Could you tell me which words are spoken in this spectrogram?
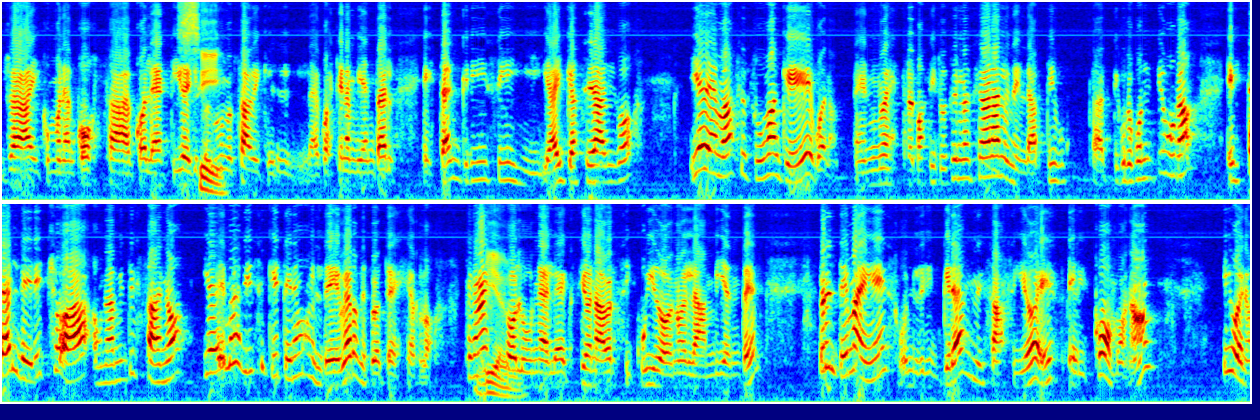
ya hay como una cosa colectiva y que todo el mundo sabe que la cuestión ambiental está en crisis y hay que hacer algo. Y además se suma que, bueno, en nuestra Constitución Nacional, en el artículo, artículo 41, está el derecho a un ambiente sano y además dice que tenemos el deber de protegerlo. Pero no es solo una elección a ver si cuido o no el ambiente, pero el tema es, el gran desafío es el cómo, ¿no? Y bueno,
